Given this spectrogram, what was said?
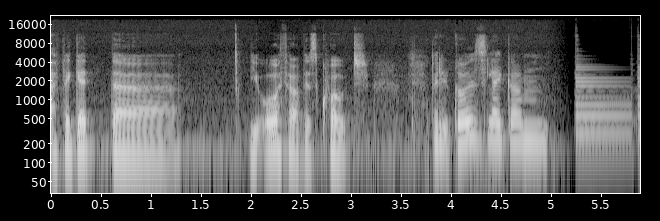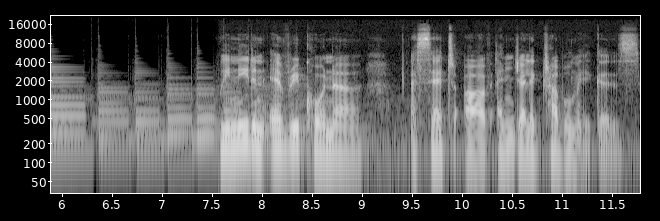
I forget the the author of this quote, but it goes like, um, "We need in every corner a set of angelic troublemakers."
